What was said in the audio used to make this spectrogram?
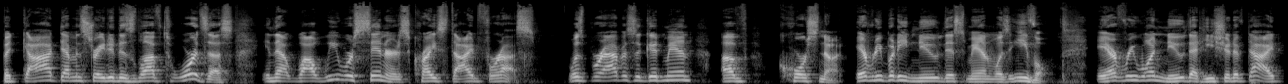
But God demonstrated his love towards us in that while we were sinners, Christ died for us. Was Barabbas a good man? Of course not. Everybody knew this man was evil. Everyone knew that he should have died,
